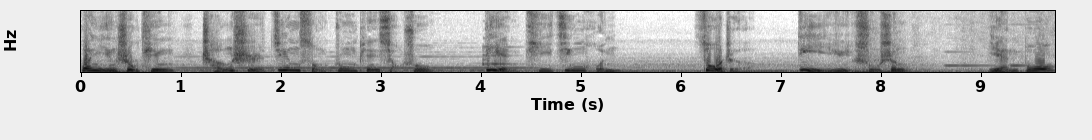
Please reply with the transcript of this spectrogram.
欢迎收听城市惊悚中篇小说《电梯惊魂》，作者：地狱书生，演播：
